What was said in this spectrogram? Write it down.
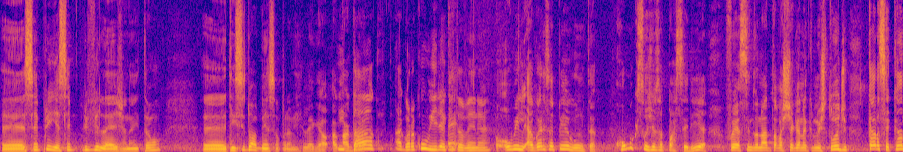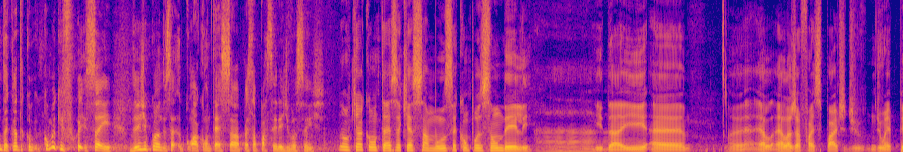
é sempre, é sempre privilégio, né? Então, é, tem sido uma benção pra mim. Que legal. A- E agora- tá agora com o William aqui É, também, né? Ô, William, agora essa pergunta. Como que surgiu essa parceria? Foi assim, do nada, tava chegando aqui no estúdio. Cara, você canta, canta. Como como é que foi isso aí? Desde quando essa- acontece essa, essa parceria de vocês? Não, o que acontece é que essa música é composição dele. Ah. E daí é, ela, ela já faz parte de, de um EP que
